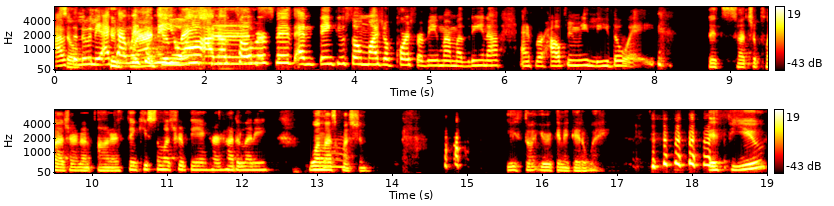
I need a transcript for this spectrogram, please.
Absolutely. So, I can't wait to meet you all on October 5th. And thank you so much, of course, for being my madrina and for helping me lead the way. It's such a pleasure and an honor. Thank you so much for being here, Harleny. One last question. you thought you were going to get away if you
